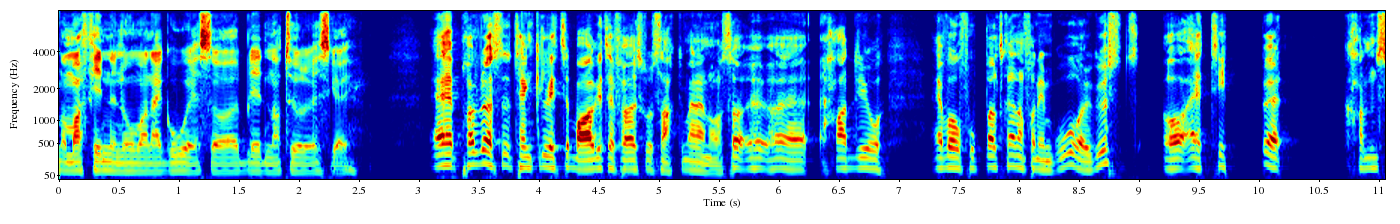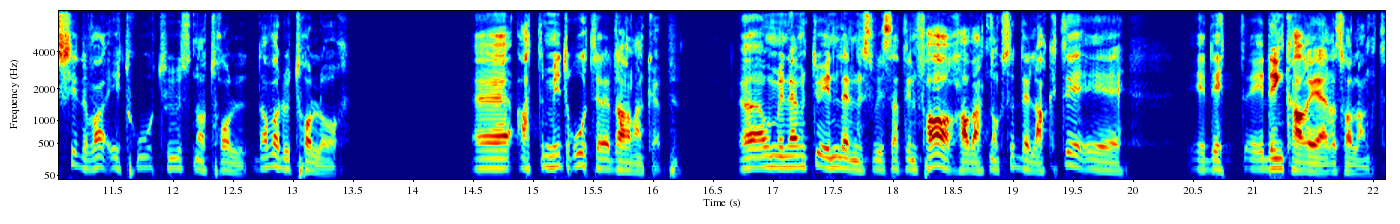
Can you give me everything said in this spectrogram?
når man finner noe man er god i, så blir det naturligvis gøy. Jeg prøvde å tenke litt tilbake til før jeg skulle snakke med deg nå. Så øh, hadde jo Jeg var fotballtrener for din bror August, og jeg tipper kanskje det var i 2012. Da var du tolv år. Eh, at vi dro til Dana Cup. Eh, og vi nevnte jo innledningsvis at din far har vært nokså delaktig i, i, ditt, i din karriere så langt.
